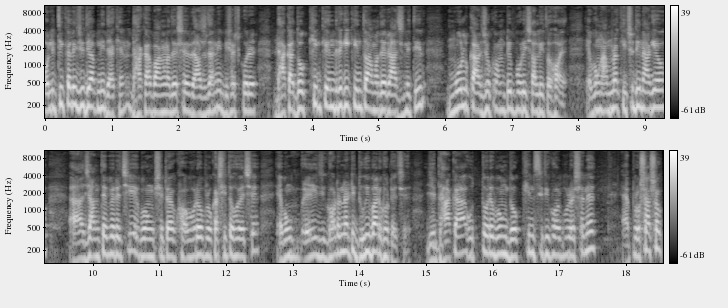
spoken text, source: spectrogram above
পলিটিক্যালি যদি আপনি দেখেন, ঢাকা বাংলাদেশের রাজধানী, বিশেষ করে ঢাকা দক্ষিণ কেন্দ্রিকই কিন্তু আমাদের রাজনীতির মূল কার্যক্রমটি পরিচালিত হয়। এবং আমরা কিছুদিন আগেও জানতে পেরেছি এবং সেটা খবরেও প্রকাশিত হয়েছে এবং এই ঘটনাটি দুইবার ঘটেছে যে ঢাকা, উত্তর এবং দক্ষিণ সিটি কর্পোরেশনে প্রশাসক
